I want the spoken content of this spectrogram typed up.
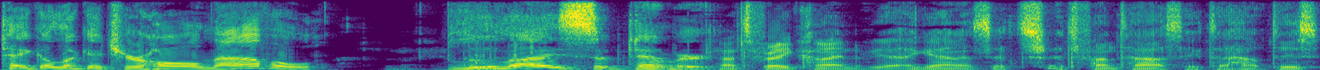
take a look at your whole novel. Blue Lies September. That's very kind of you. Again, it's it's it's fantastic to have these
